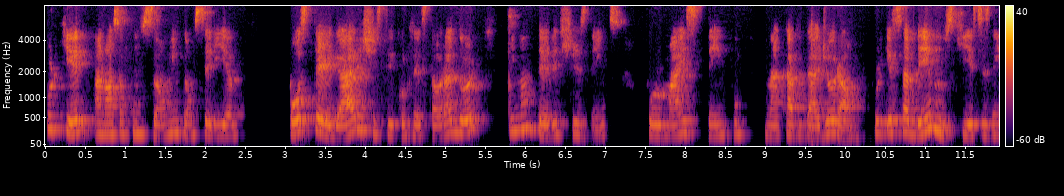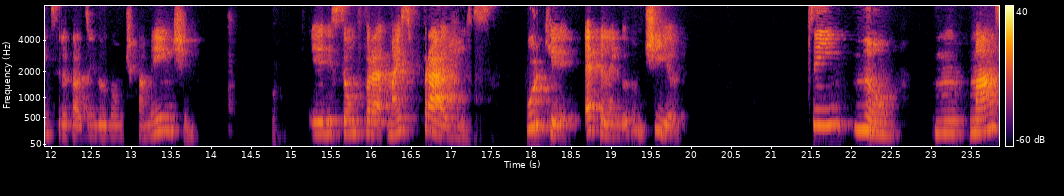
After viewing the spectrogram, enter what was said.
porque a nossa função, então, seria postergar este ciclo restaurador e manter estes dentes por mais tempo na cavidade oral. Porque sabemos que esses dentes tratados endodonticamente, eles são mais frágeis. Por quê? É pela endodontia? Sim, não. Hum, mas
